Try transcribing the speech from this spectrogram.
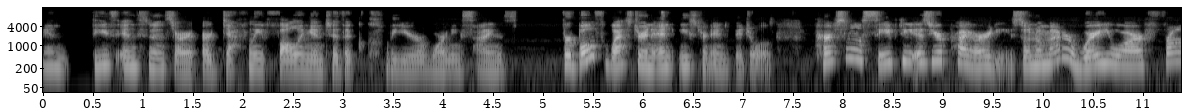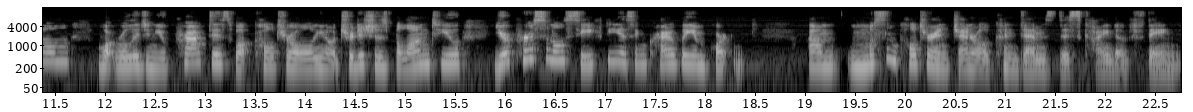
And these incidents are, are definitely falling into the clear warning signs for both Western and Eastern individuals, personal safety is your priority. So no matter where you are from, what religion you practice, what cultural, you know, traditions belong to you, your personal safety is incredibly important. um, Muslim culture in general condemns this kind of thing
